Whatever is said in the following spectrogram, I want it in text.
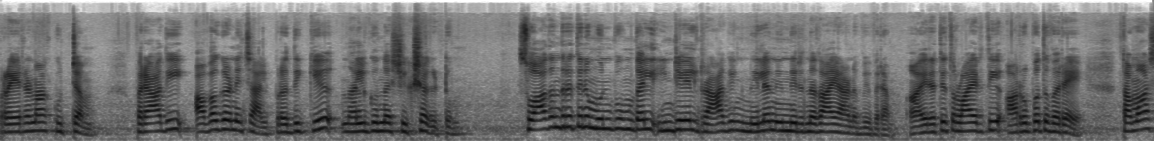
പ്രേരണാ കുറ്റം. പരാതി അവഗണിച്ചാൽ പ്രതിക്ക് നൽകുന്ന ശിക്ഷ കിട്ടും. സ്വാതന്ത്ര്യത്തിന് മുൻപ് മുതൽ ഇന്ത്യയിൽ റാഗിംഗ് നിലനിന്നിരുന്നതായാണ് വിവരം. ആയിരത്തി തൊള്ളായിരത്തി അറുപത് വരെ തമാശ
